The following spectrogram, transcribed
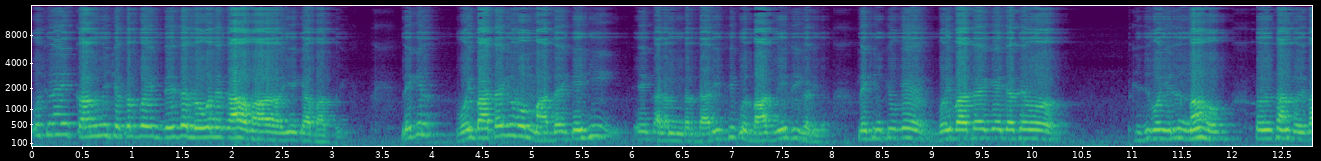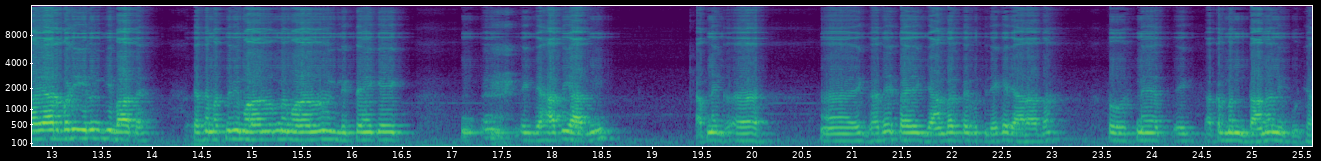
उसने एक कानूनी शक्ल को एक दे दिया लोगों ने कहा वाह ये क्या बात हुई? लेकिन वही बात है कि वो मादा के ही एक अलमबरदारी थी कोई बात नहीं थी घड़ी लेकिन क्योंकि वही बात है कि जैसे वो किसी को इल्म ना हो तो इंसान सोचता है, यार, बड़ी इल्म की बात है। जैसे मसली मौलाना में मौलाना लिखते हैं कि एक एक देहाती आदमी अपने एक गधे पर, एक जानवर पे कुछ लेके जा रहा था तो उसने एक अकलमंद दाना ने पूछा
